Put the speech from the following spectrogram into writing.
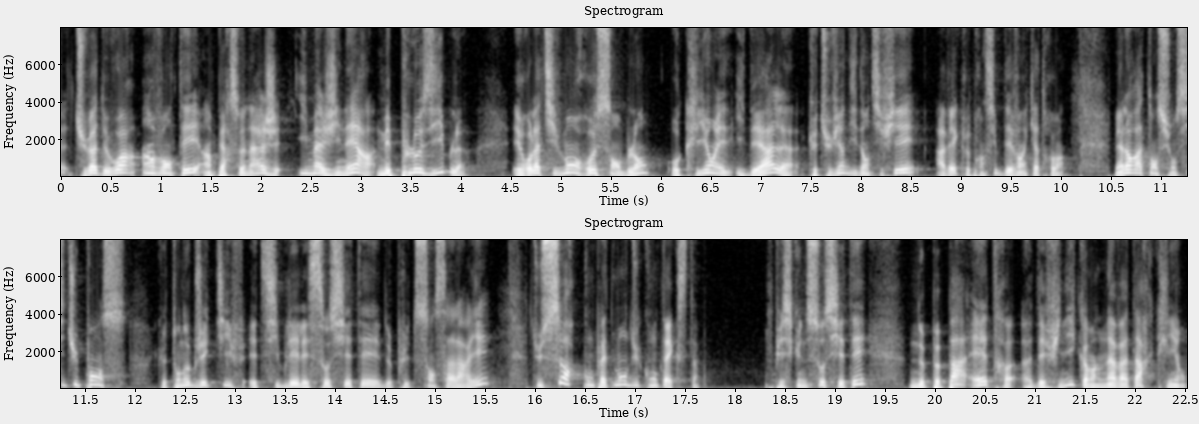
euh, tu vas devoir inventer un personnage imaginaire, mais plausible et relativement ressemblant au client idéal que tu viens d'identifier avec le principe des 20-80. Mais alors attention, si tu penses que ton objectif est de cibler les sociétés de plus de 100 salariés, tu sors complètement du contexte puisqu'une société ne peut pas être euh, définie comme un avatar client.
